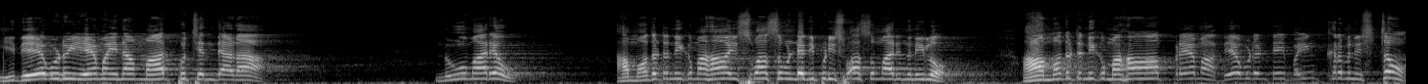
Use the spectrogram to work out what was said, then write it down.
ఈ దేవుడు ఏమైనా మార్పు చెందాడా? నువ్వు మారావు. ఆ మొదట నీకు మహా విశ్వాసం ఉండేది ఇప్పుడు విశ్వాసం మారింది నీలో. ఆ మొదట నీకు మహా ప్రేమ. దేవుడు అంటే భయంకరమైన ఇష్టం.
